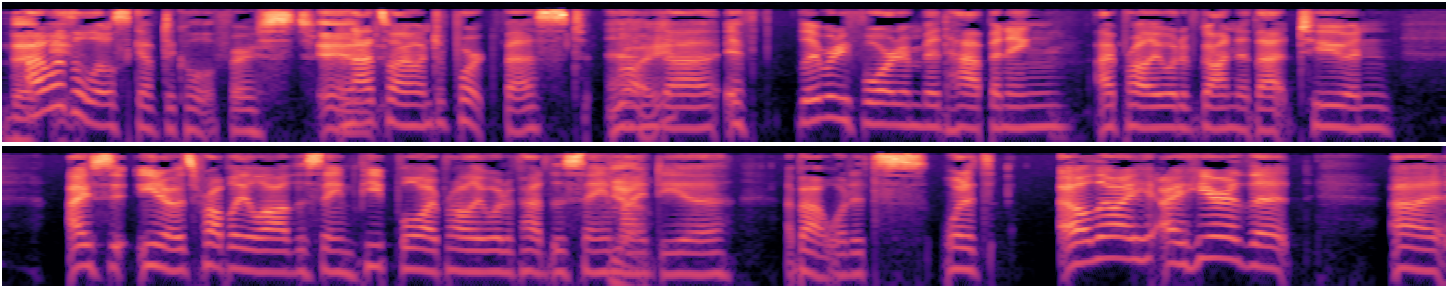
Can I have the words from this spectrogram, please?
That i was a little skeptical at first, and, and that's why I went to PorcFest. And right. uh, if Liberty Forum had been happening, I probably would have gone to that too. And I you know it's probably a lot of the same people. I probably would have had the same yeah. idea about what it's what it's. Although I I hear that. Uh,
